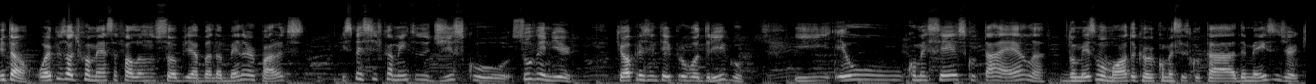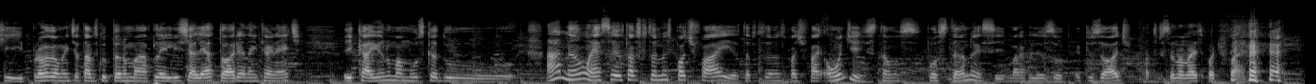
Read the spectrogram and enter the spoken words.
Então, o episódio começa falando sobre a banda Banner Pilots, especificamente do disco Souvenir, que eu apresentei pro Rodrigo, e eu comecei a escutar ela do mesmo modo que eu comecei a escutar The Messenger, que provavelmente eu tava escutando uma playlist aleatória na internet e caiu numa música do. Ah, não, essa eu tava escutando no Spotify. Eu tava escutando no Spotify. Onde estamos postando esse maravilhoso episódio? Patrocina nós Spotify.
